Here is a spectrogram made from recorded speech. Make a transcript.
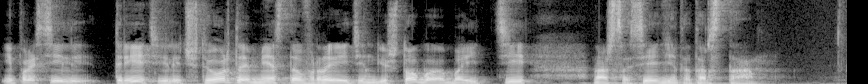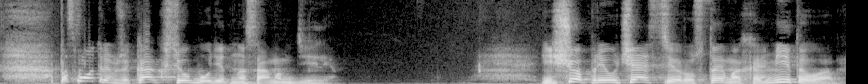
и просили третье или четвертое место в рейтинге, чтобы обойти наш соседний Татарстан. Посмотрим же, как все будет на самом деле. Еще при участии Рустема Хамитова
